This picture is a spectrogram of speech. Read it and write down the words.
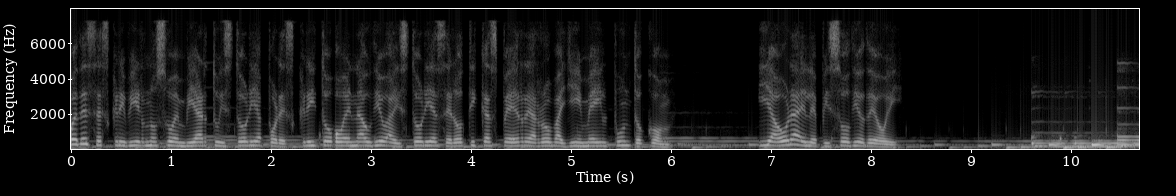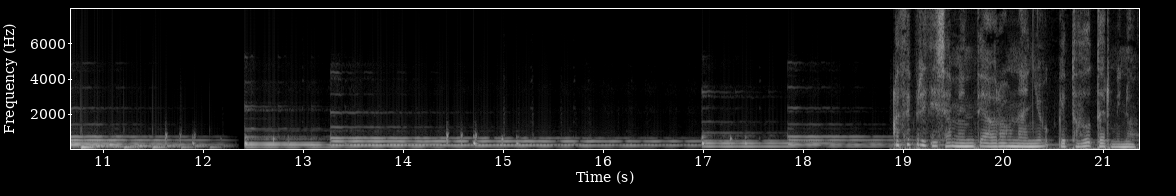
Puedes escribirnos o enviar tu historia por escrito o en audio a historiaseroticaspr.gmail.com. Y ahora el episodio de hoy. Hace precisamente ahora un año que todo terminó.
